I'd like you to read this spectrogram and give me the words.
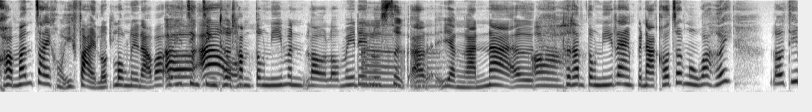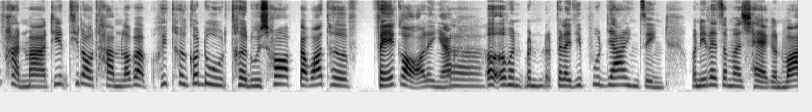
ความมั่นใจของอีกฝ่ายลดลงเลยนะว่าเอ้ยเออจริงอ้าวๆเธอทำตรงนี้มันเราเราไม่ได้รู้สึกอะเอออย่างนั้นน่ะเอออ่าเธอทำตรงนี้แรงไปนะเขาจะงงว่าเฮ้ยแล้วที่ผ่านมาที่ที่เราทำแล้วแบบเฮ้ยเธอก็ดูเธอดูชอบแปลว่าเธอ เฟกเหรออะไรเงี้ยเออเออเออมันมันเป็นอะไรที่พูดยากจริง ๆ วันนี้เลยจะมาแชร์กันว่า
